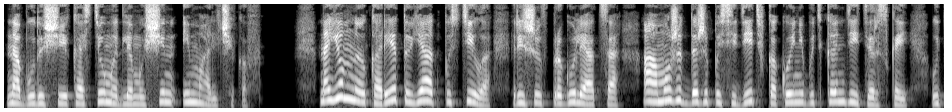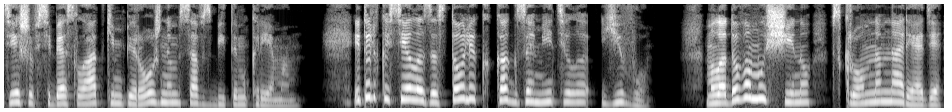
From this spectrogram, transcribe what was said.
на будущие костюмы для мужчин и мальчиков. Наемную карету я отпустила, решив прогуляться, а может даже посидеть в какой-нибудь кондитерской, утешив себя сладким пирожным со взбитым кремом. И только села за столик, как заметила его. Молодого мужчину в скромном наряде,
